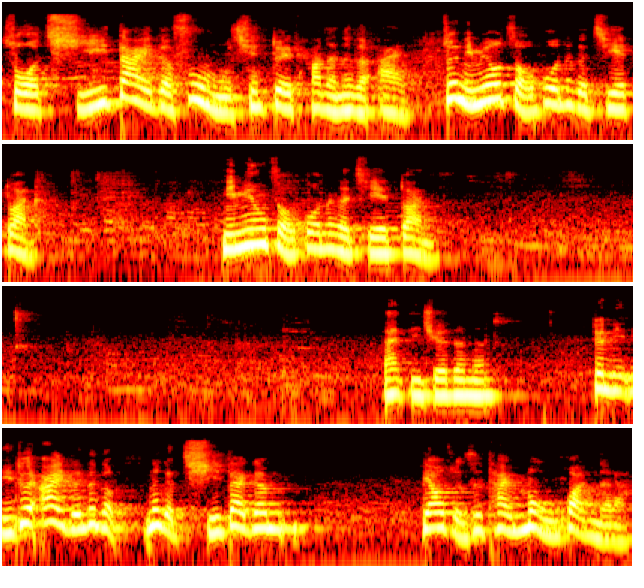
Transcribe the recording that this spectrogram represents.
所期待的父母亲对他的那个爱，所以你没有走过那个阶段，你没有走过那个阶段。来，你觉得呢？就你你对爱的那个那个期待跟标准是太梦幻的啦，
